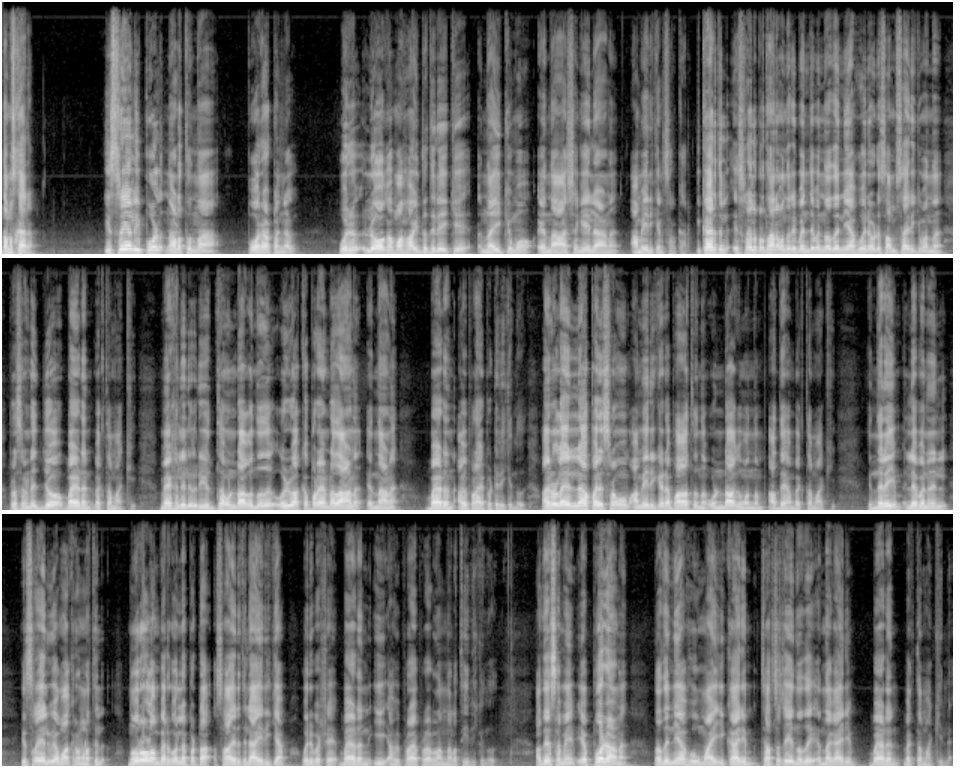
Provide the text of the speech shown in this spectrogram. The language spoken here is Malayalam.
നമസ്കാരം. ഇസ്രയേൽ ഇപ്പോൾ നടത്തുന്ന പോരാട്ടങ്ങൾ ഒരു ലോകമഹായുദ്ധത്തിലേക്ക് നയിക്കുമോ എന്ന ആശങ്കയിലാണ് അമേരിക്കൻ സർക്കാർ. ഇക്കാര്യത്തിൽ ഇസ്രായേൽ പ്രധാനമന്ത്രി ബെഞ്ചമിൻ നദന്യാഹുവിനോട് സംസാരിക്കുമെന്ന് പ്രസിഡന്റ് ജോ ബൈഡൻ വ്യക്തമാക്കി. മേഖലയിൽ ഒരു യുദ്ധം ഉണ്ടാകുന്നത് ഒഴിവാക്കപ്പെടേണ്ടതാണ് എന്നാണ് ബൈഡൻ അഭിപ്രായപ്പെട്ടിരിക്കുന്നത്. അതിനുള്ള എല്ലാ പരിശ്രമവും അമേരിക്കയുടെ ഭാഗത്തുനിന്ന് ഉണ്ടാകുമെന്നും അദ്ദേഹം വ്യക്തമാക്കി. ഇന്നലെയും ലെബനനിൽ ഇസ്രായേൽ വ്യോമാക്രമണത്തിൽ നൂറോളം പേർ കൊല്ലപ്പെട്ട സാഹചര്യത്തിലായിരിക്കാം ഒരുപക്ഷെ ബൈഡൻ ഈ അഭിപ്രായ പ്രകടനം നടത്തിയിരിക്കുന്നത്. അതേസമയം എപ്പോഴാണ് നദന്യാഹുവുമായി ഇക്കാര്യം ചർച്ച ചെയ്യുന്നത് എന്ന കാര്യം ബൈഡൻ വ്യക്തമാക്കിയില്ല.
